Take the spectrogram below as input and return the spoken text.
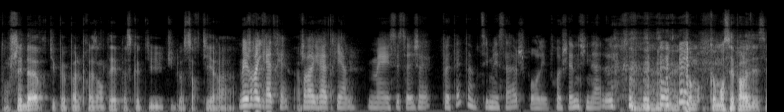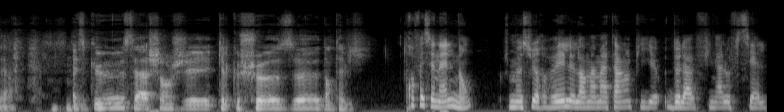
ton, chef-d'œuvre, tu peux pas le présenter parce que tu, tu dois sortir. Mais je regrette rien. Je regrette rien. Mais c'est ça. J'ai peut-être un petit message pour les prochaines finales. commencer par le dessert. Est-ce que ça a changé quelque chose dans ta vie? Professionnel, non. Je me suis revée le lendemain matin, puis euh, de la finale officielle.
